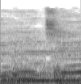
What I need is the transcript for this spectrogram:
时间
